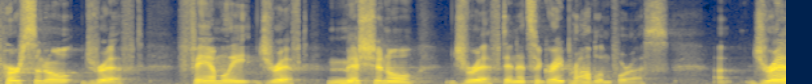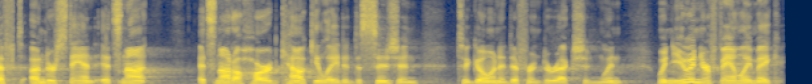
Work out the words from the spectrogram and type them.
Personal drift. Family drift. Missional drift. And it's a great problem for us. Uh, drift, understand, it's not, it's not a hard calculated decision to go in a different direction. When, when you and your family make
